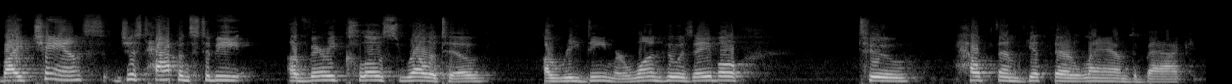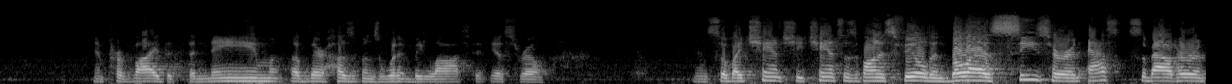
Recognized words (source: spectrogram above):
by chance, just happens to be a very close relative, a redeemer, one who is able to help them get their land back and provide that the name of their husbands wouldn't be lost in Israel. And so by chance, she chances upon his field, and Boaz sees her and asks about her, and,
